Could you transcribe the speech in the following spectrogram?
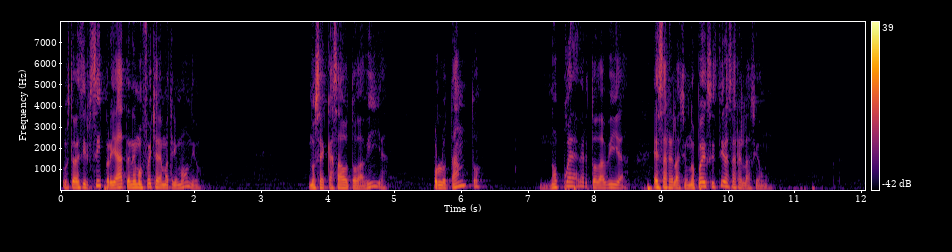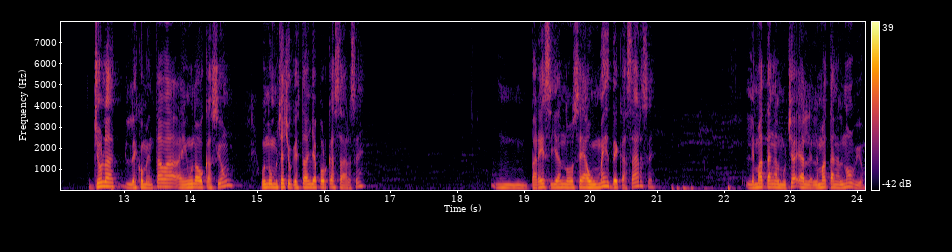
Usted va a decir, sí, pero ya tenemos fecha de matrimonio. No se ha casado todavía. Por lo tanto, no puede haber todavía esa relación, no puede existir esa relación. Yo les comentaba en una ocasión, unos muchachos que están ya por casarse, parece ya no sea un mes de casarse, le matan al muchacho, le matan al novio.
